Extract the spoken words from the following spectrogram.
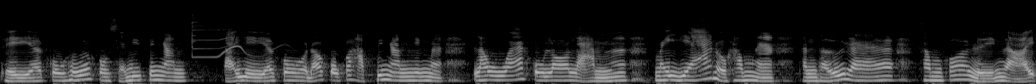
Thì à, cô hứa cô sẽ biết tiếng anh tại vì à, cô hồi đó cô có học tiếng anh nhưng mà lâu quá cô lo làm à, may giá rồi không nè thành thử ra không có luyện lại.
